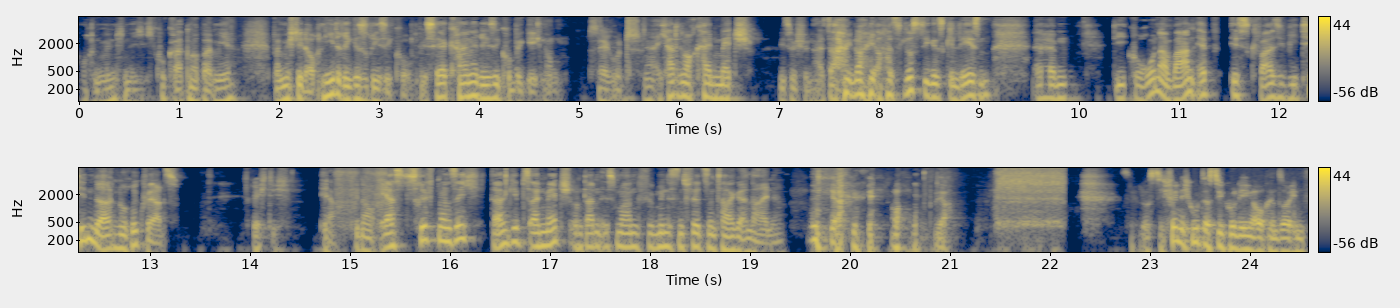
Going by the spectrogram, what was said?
Auch in München nicht. Ich gucke gerade mal bei mir. Bei mir steht auch niedriges Risiko. Bisher keine Risikobegegnung. Sehr gut. Ja, ich hatte noch kein Match wie so schön heißt. Da habe ich noch ja was Lustiges gelesen. Ähm, die Corona-Warn-App ist quasi wie Tinder, nur rückwärts. Richtig. Ja, genau. Erst trifft man sich, dann gibt es ein Match und dann ist man für mindestens 14 Tage alleine. Ja, genau. Ja. Sehr lustig. Finde ich gut, dass die Kollegen auch in solchen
